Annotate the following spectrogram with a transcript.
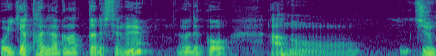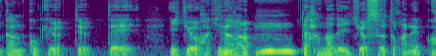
こう息が足りなくなったりしてねそれでこうあの循環呼吸って言って息を吐きながら「うん」って鼻で息を吸うとかねこ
